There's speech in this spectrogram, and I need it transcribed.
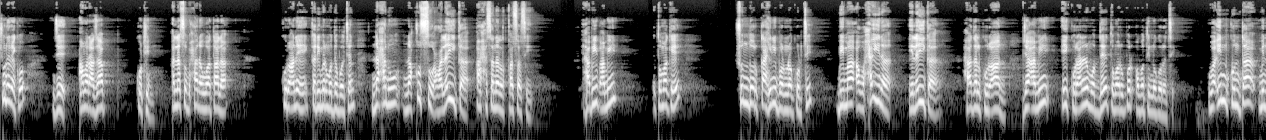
শুনে রেখো যে আমার আজাব কঠিন। আল্লাহ সুবহান হুয়া তালা কুরআনে করিমের মধ্যে বলছেন, নাহানু নাকুসু আলাইকা আহসানাল কাসাসি। হাবিব, আমি তোমাকে সুন্দর কাহিনী বর্ণনা করছি। বিমা আউ হাইনা এলাইকা হাদাল কুরআন, যা আমি এই কোরআনের মধ্যে তোমার উপর অবতীর্ণ করেছি। ওয়া ইন কুন্তা মিন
